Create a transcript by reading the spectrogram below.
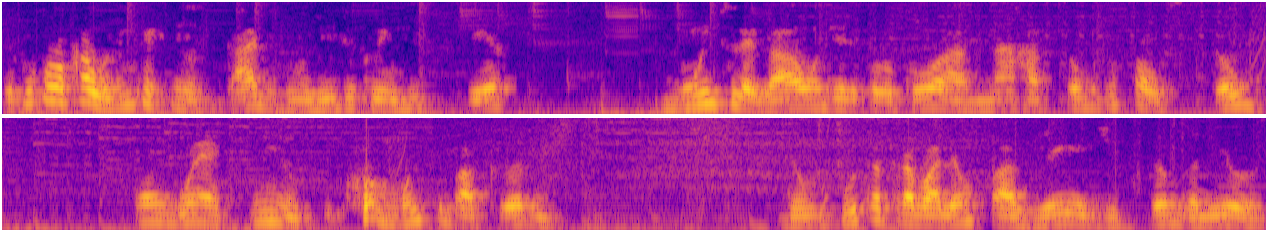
Eu vou colocar o link aqui nos cards, um vídeo que o Henrique fez, muito legal, onde ele colocou a narração do Faustão com um bonequinho, ficou muito bacana. Deu um puta trabalhão fazer, editando ali os,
